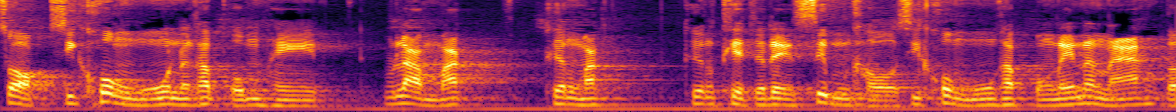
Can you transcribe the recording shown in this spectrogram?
ซอกซี่โครงหมูนะครับ ผมให้เวลามักเครื่องมัก รื่องเทศจะได้ซึมเขาซี่โครงหมูครับตรงในนั่นนะก็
